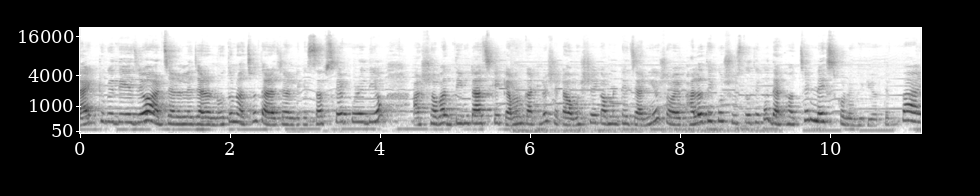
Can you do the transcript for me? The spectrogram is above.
লাইক ঠুকে দিয়ে যেও। আর চ্যানেলে যারা নতুন আছো তারা চ্যানেলটিকে সাবস্ক্রাইব করে দিও। আর সবার দিনটা আজকে কেমন কাটলো সেটা অবশ্যই কমেন্টে জানিও। সবাই ভালো থেকো সুস্থ থেকো। দেখা হচ্ছে নেক্সট কোনো ভিডিওতে বাই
